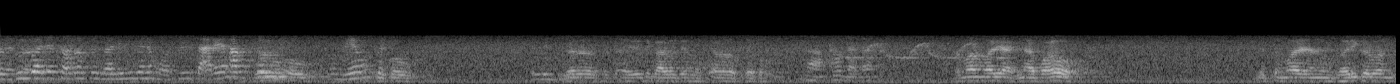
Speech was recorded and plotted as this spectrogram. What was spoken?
રસગુલ્લા જે સરસ નાની બેને મોસમી તારે હાથ મેં એવું હું તેનો તમારે મારી આજ્ઞા પાડો તમારે એને ઘરી કરવાનું.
